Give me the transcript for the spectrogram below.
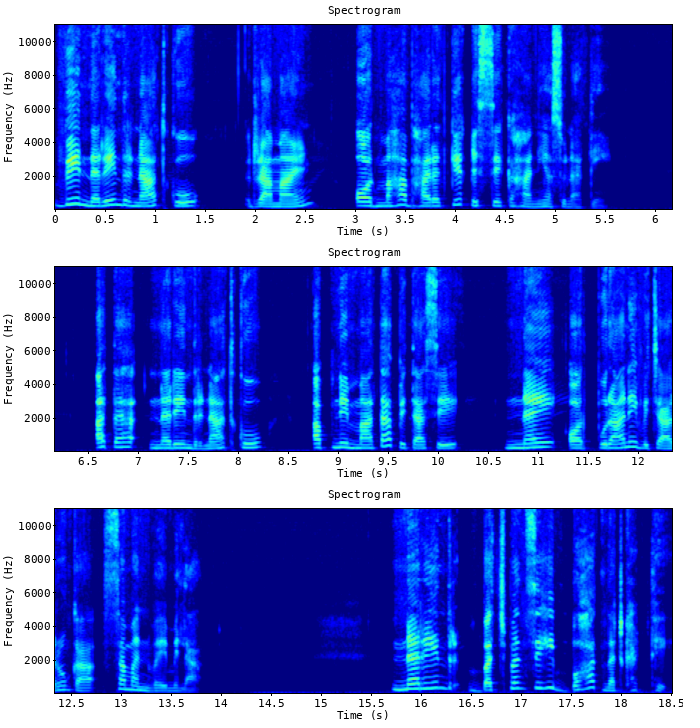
वे नरेंद्रनाथ को रामायण और महाभारत के किस्से कहानियाँ सुनाती। अतः नरेंद्रनाथ को अपने माता-पिता से नए और पुराने विचारों का समन्वय मिला। नरेंद्र बचपन से ही बहुत नटखट थे।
